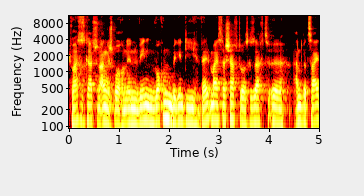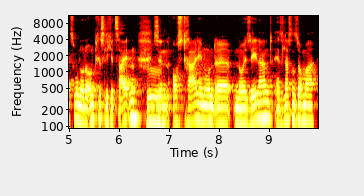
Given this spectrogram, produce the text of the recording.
Du hast es gerade schon angesprochen. In wenigen Wochen beginnt die Weltmeisterschaft. Du hast gesagt, äh, andere Zeitzone oder unchristliche Zeiten mhm. sind Australien und äh, Neuseeland. Jetzt lass uns doch mal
